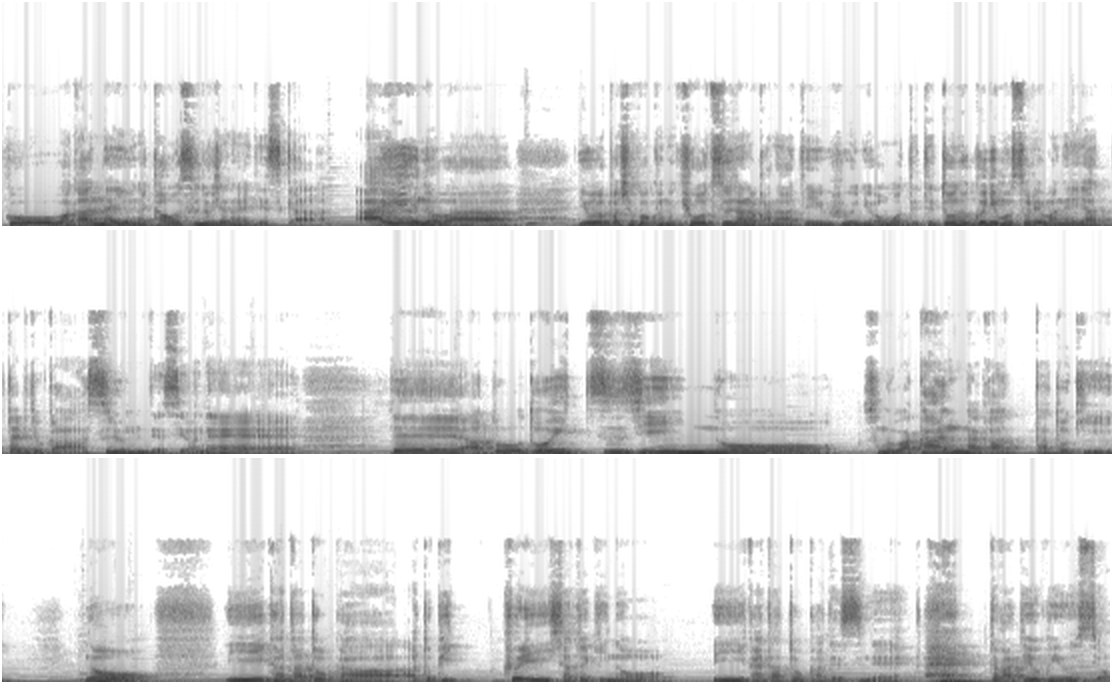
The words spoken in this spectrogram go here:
こう分かんないような顔するじゃないですか。ああいうのはヨーロッパ諸国の共通なのかなっていうふうに思っててどの国もそれはねやったりとかするんですよね。であとドイツ人のその分かんなかった時の言い方とか、あとびっくりした時の言い方とかですね、え？とかってよく言うんですよ。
